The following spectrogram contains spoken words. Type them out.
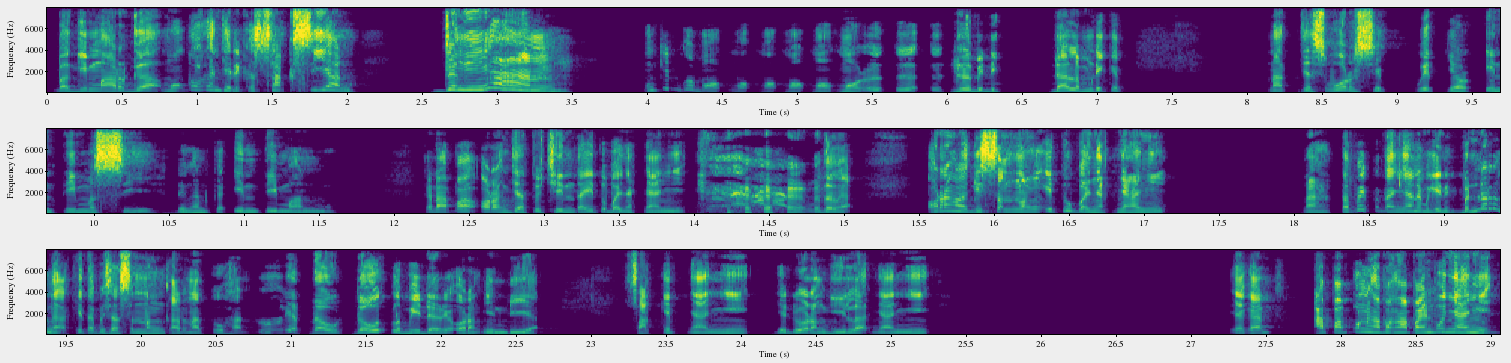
bagi margamu. Engkau akan jadi kesaksian dengan mungkin gua mau mau mau mau, mau lebih di, dalam dikit. Not just worship with your intimacy dengan keintimanmu. Kenapa orang jatuh cinta itu banyak nyanyi? Betul nggak? Orang lagi seneng itu banyak nyanyi. Nah, tapi pertanyaannya begini, benar nggak kita bisa senang karena Tuhan? Lu lihat Daud, Daud lebih dari orang India. Sakit nyanyi, jadi orang gila nyanyi. Ya kan? Apa pun ngapa-ngapain pun nyanyi.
